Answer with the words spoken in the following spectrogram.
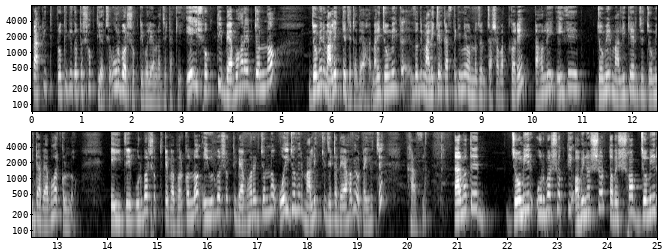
প্রাকৃতিক প্রকৃতিগত শক্তি আছে, উর্বর শক্তি বলি আমরা যেটাকে। এই শক্তি ব্যবহারের জন্য জমির মালিককে যেটা দেওয়া হয়। মানে জমির যদি মালিকের কাছ থেকে নিয়ে অন্যজন চাষাবাদ করে, তাহলে এই যে জমির মালিকের যে জমিটা ব্যবহার করল এই যে উর্বর শক্তিটা ব্যবহার করল, এই উর্বর শক্তি ব্যবহারের জন্য ওই জমির মালিককে যেটা দেয়া হবে ওটাই হচ্ছে খাজনা। তার মতে জমির উর্বর শক্তি অবিনশ্বর, তবে সব জমির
